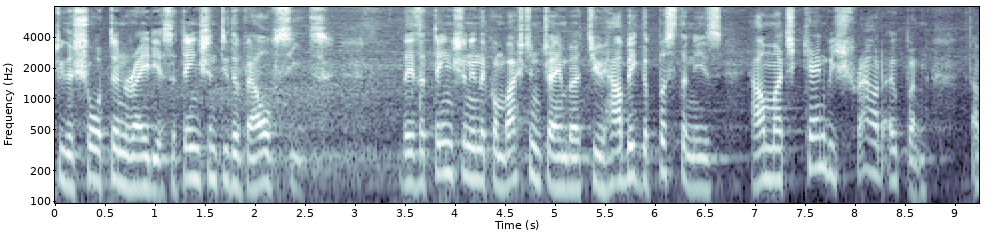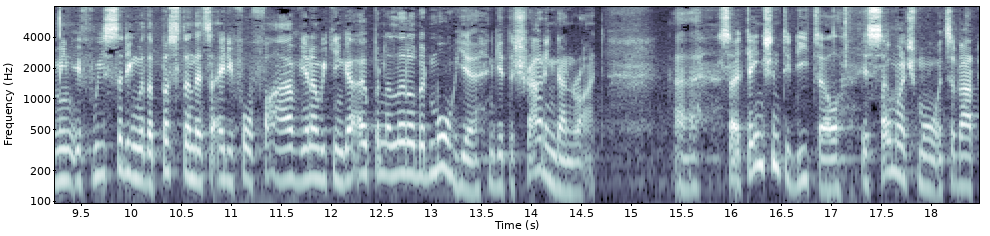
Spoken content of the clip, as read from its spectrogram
to the short turn radius, attention to the valve seats. There's attention in the combustion chamber to how big the piston is, how much can we shroud open, I mean, if we're sitting with a piston that's 84.5, you know, we can go open a little bit more here and get the shrouding done right. Uh, so attention to detail is so much more. It's about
